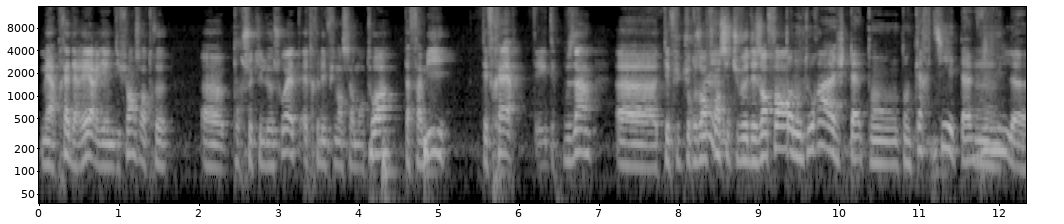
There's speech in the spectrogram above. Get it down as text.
mais après derrière, il y a une différence entre, euh, pour ceux qui le souhaitent, être libre financièrement toi, ta famille, tes frères, tes, tes cousins, euh, tes futurs enfants si tu veux des enfants. Ton entourage, ta- ton, ton quartier, ta Hmm. ville, euh,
